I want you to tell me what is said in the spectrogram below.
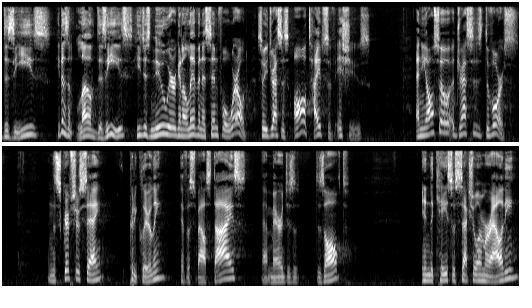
disease. He doesn't love disease. He just knew we were going to live in a sinful world. So he addresses all types of issues. And he also addresses divorce. And the scriptures say pretty clearly if a spouse dies, that marriage is dissolved. In the case of sexual immorality,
